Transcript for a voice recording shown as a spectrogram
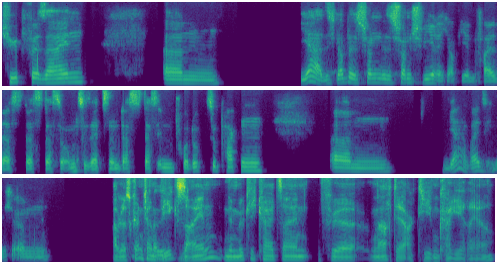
Typ für sein. Ähm, ja, also ich glaube, es ist schon, es ist schon schwierig auf jeden Fall, das, das, das so umzusetzen und das, das in ein Produkt zu packen. Ähm, ja, weiß ich nicht. Ähm, aber das könnte ein also Weg sein, eine Möglichkeit sein für nach der aktiven Karriere, ja?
